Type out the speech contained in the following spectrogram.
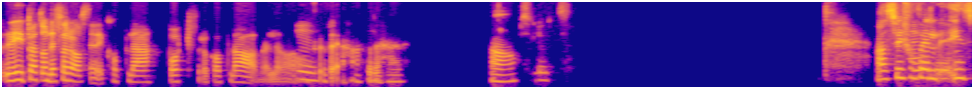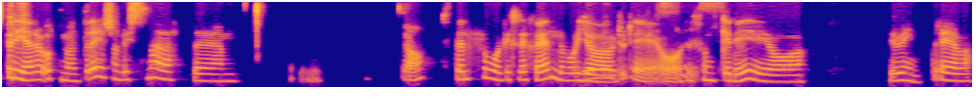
vi pratade om det förra avsnittet, koppla bort för att koppla av eller vad man mm. ska säga. Alltså det här. Ja. Absolut. Alltså vi får väl inspirera och uppmuntra er som lyssnar att eh, ja, ställ frågor till dig själv och gör du det och hur funkar det och gör du inte det? Va?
